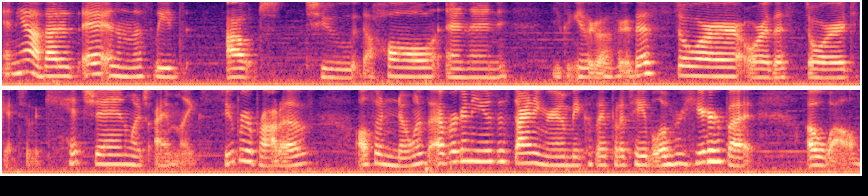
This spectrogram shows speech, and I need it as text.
And yeah, that is it. And then this leads out to the hall and then you can either go through this store or this store to get to the kitchen, which I'm like super proud of. Also, no one's ever going to use this dining room because I put a table over here, but oh well.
